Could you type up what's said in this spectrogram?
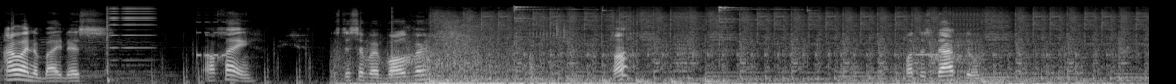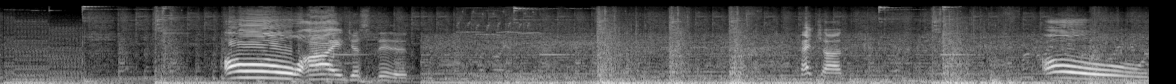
I wanna buy this. Okay. Is this a revolver? Huh? What does that do? Oh, I just did it. Headshot. Oh.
